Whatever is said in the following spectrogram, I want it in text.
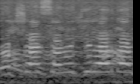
Yoksa seninkiler de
